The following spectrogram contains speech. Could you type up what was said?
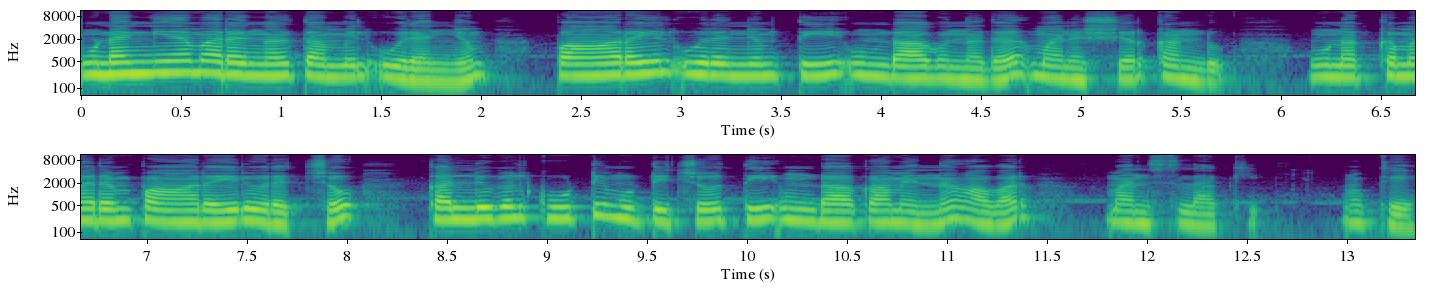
ഉണങ്ങിയ മരങ്ങൾ തമ്മിൽ ഉരഞ്ഞും പാറയിൽ ഉരഞ്ഞും തീ ഉണ്ടാകുന്നത് മനുഷ്യർ കണ്ടു. ഉണക്കമരം പാറയിൽ ഉരച്ചോ കല്ലുകൾ കൂട്ടിമുട്ടിച്ചോ തീ ഉണ്ടാക്കാമെന്ന് അവർ മനസ്സിലാക്കി. ഓക്കെ.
